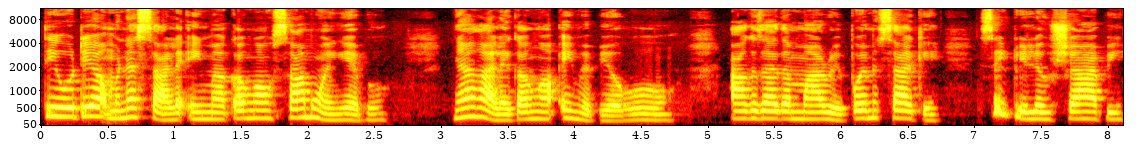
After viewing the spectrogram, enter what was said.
တီဟိုတယောက်မနှက်စာလဲအိမ်မှာကောင်းကောင်းစားမဝင်ခဲ့ဘူးညကလည်းကောင်းကောင်းအိမ်မပြောဘူးအားကစားသမားတွေပွဲမစခင်စိတ်တွေလှုပ်ရှားပြီး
